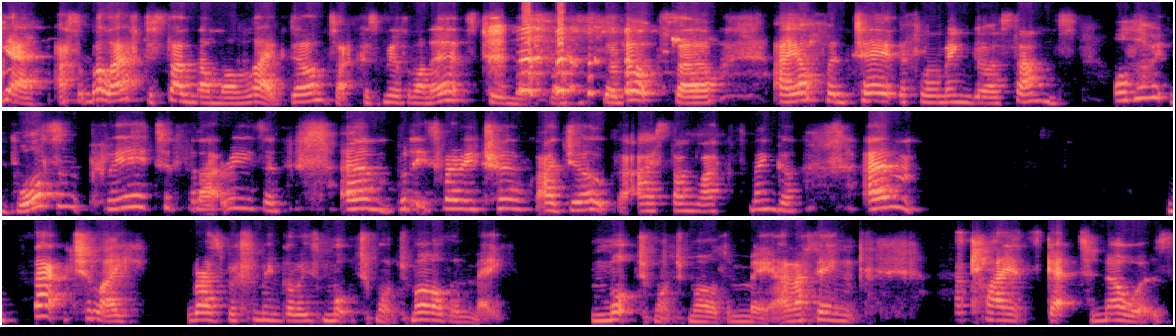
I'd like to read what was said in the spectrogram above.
yeah, I said, well, I have to stand on one leg, don't I? Because my other one hurts too much when I stood up. So I often take the flamingo stance, although it wasn't created for that reason. Um, but it's very true. I joke that I stand like a flamingo. Um, actually, Raspberry Flamingo is much, much more than me. Much, much more than me. And I think as clients get to know us,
